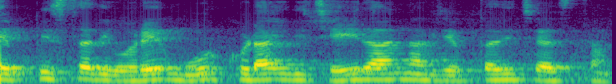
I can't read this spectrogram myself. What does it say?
తెప్పిస్తుంది ఒరే మూర్ఖుడా ఇది చేయరా అని నాకు చెప్తుంది చేస్తాం.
